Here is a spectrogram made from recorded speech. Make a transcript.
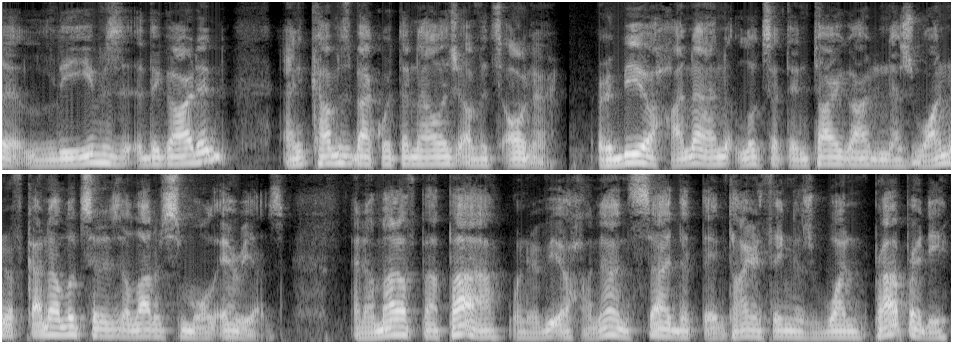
it leaves the garden and comes back with the knowledge of its owner. Rabbi Yohanan looks at the entire garden as one, Rav Kahana looks at it as a lot of small areas. And Amar of Papa, when Rabbi Yohanan said that the entire thing is one property,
